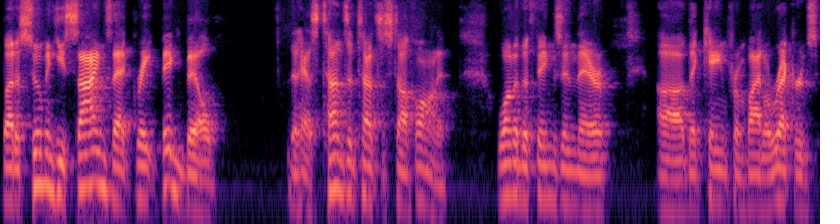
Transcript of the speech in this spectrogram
But assuming he signs that great big bill that has tons and tons of stuff on it, one of the things in there uh, that came from Vital Records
